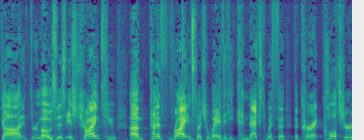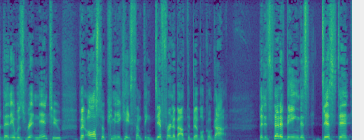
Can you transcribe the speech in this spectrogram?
God, through Moses, is trying to um, kind of write in such a way that he connects with the, the current culture that it was written into, but also communicates something different about the biblical God. That instead of being this distant,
